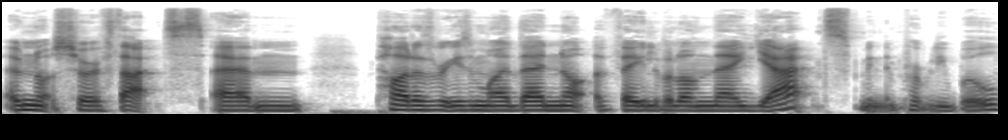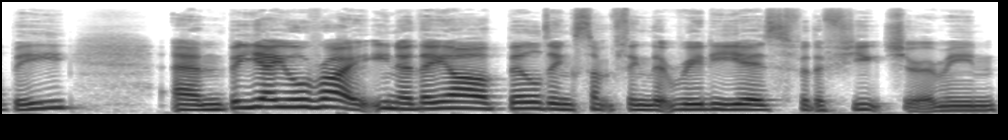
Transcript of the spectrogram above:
I'm not sure if that's um part of the reason why they're not available on there yet. I mean, they probably will be. Um, but yeah, you're right. You know, they are building something that really is for the future. I mean,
